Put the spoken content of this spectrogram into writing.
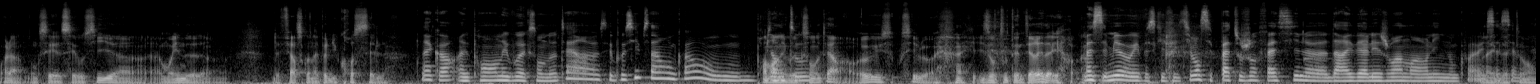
Voilà, donc c'est aussi euh, un moyen de, faire ce qu'on appelle du cross-sell. D'accord. Elle prend rendez-vous avec son notaire, euh, c'est possible ça encore Prendre rendez-vous avec son notaire Oui, c'est possible. Ils ont tout intérêt d'ailleurs. Bah, c'est mieux, oui, parce qu'effectivement, c'est pas toujours facile euh, d'arriver à les joindre en ligne. Donc, Exactement.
